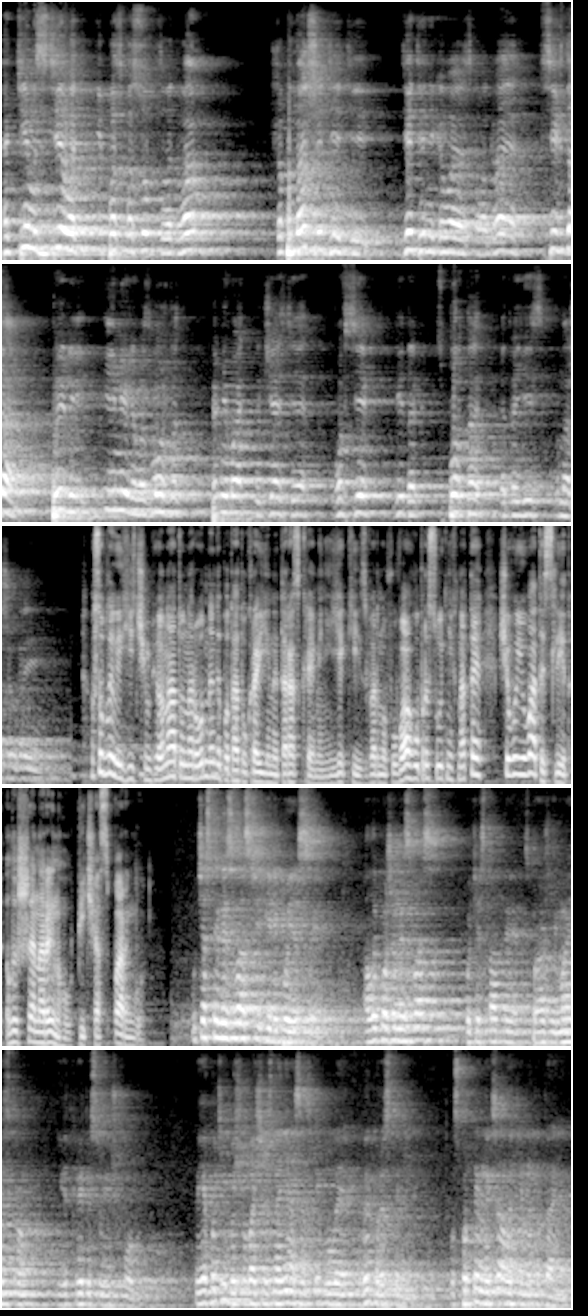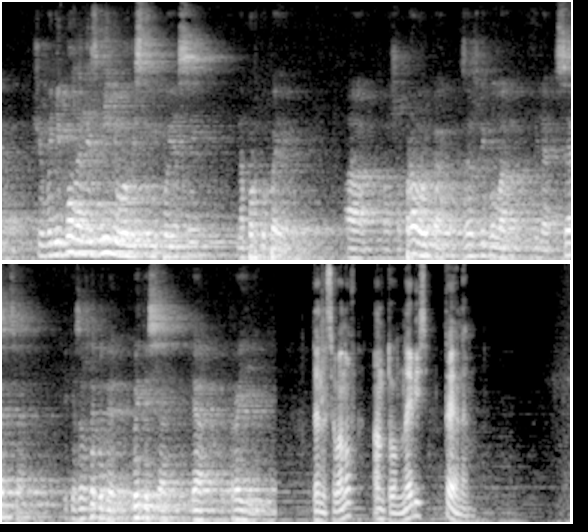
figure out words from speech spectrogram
хотим сделать и поспособствовать вам, чтобы наши дети, дети Николаевского края, всегда были и имели возможность принимать участие во всех видах спорта, которые есть в нашей Украине. Особливий гість чемпіонату народний депутат України Тарас Кремінь, який звернув увагу присутніх на те, що воювати слід лише на рингу під час спарингу. У частини з вас ще білі пояси, але кожен із вас хоче стати справжнім майстром і відкрити свою школу. То я хотів би, щоб ваші знання завжди були використані у спортивних залах і на татамі, щоб ви ніколи не змінювали свої пояси на портупею, а ваша права рука завжди була біля серця, яке завжди буде битися для країни. Денис Іванов, Антон Невісь, ТНМ.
